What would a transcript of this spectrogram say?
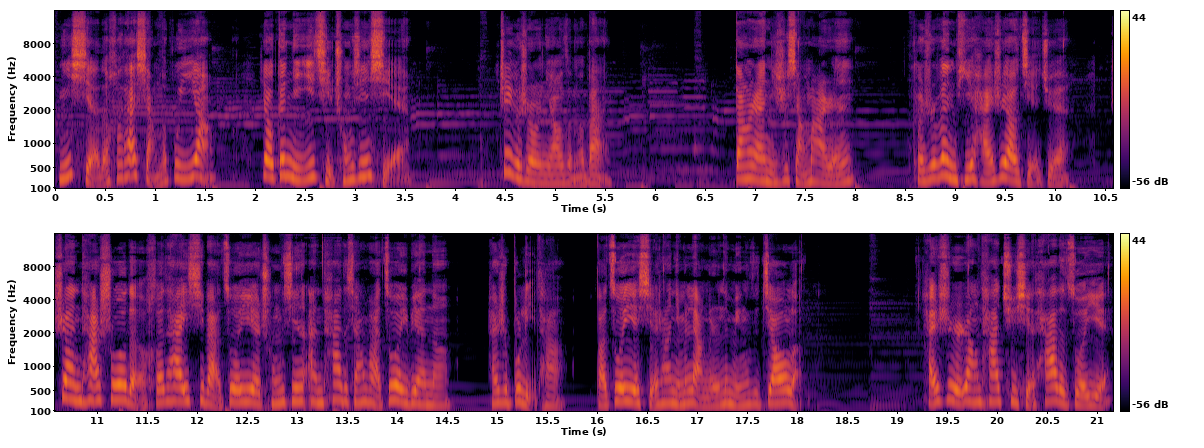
你写的和他想的不一样，要跟你一起重新写。这个时候你要怎么办？当然你是想骂人，可是问题还是要解决。是按他说的和他一起把作业重新按他的想法做一遍呢，还是不理他，把作业写上你们两个人的名字交了？还是让他去写他的作业，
